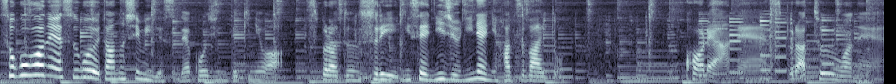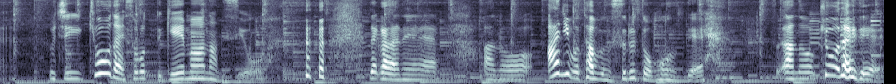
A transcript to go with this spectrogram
そこがねすごい楽しみですね個人的には。スプラトゥーン32022年に発売と。こりゃねスプラトゥーンはねうち兄弟揃ってゲーマーなんですよ。だからねあの兄も多分すると思うんであの兄弟で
